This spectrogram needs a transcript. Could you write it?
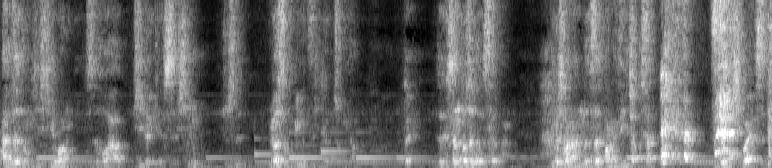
那这个东西，希望之后要记得一件事情，就是没有什么比你自己更重要。对，人生都是乐色嘛，你为什么拿乐色放在自己脚上？这是很奇怪的事情。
